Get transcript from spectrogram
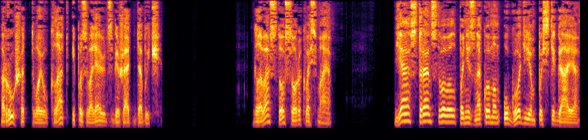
рушат твой уклад и позволяют сбежать добычи. Глава 148. Я странствовал по незнакомым угодьям, постигая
